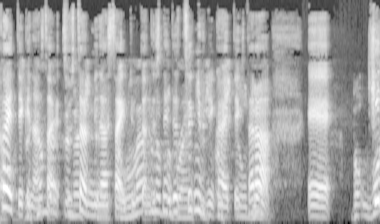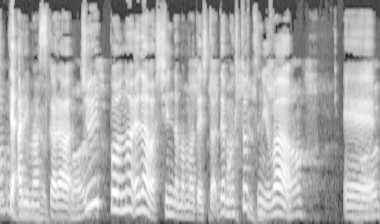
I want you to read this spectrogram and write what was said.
帰ってきなさい。そしたら見なさいと言ったんですね。で、次の日に帰ってきたら、えー、切ってありますから、11本の枝は死んだままでした。でも一つには、えー、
